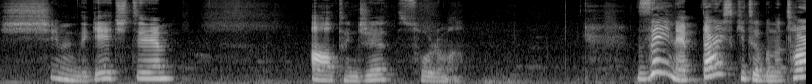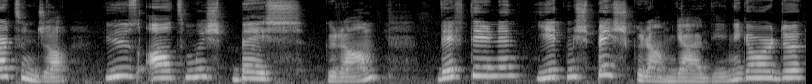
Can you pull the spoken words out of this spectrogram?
Şimdi geçtim 6. soruma. Zeynep ders kitabını tartınca 165 gram, defterinin 75 gram geldiğini gördü.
